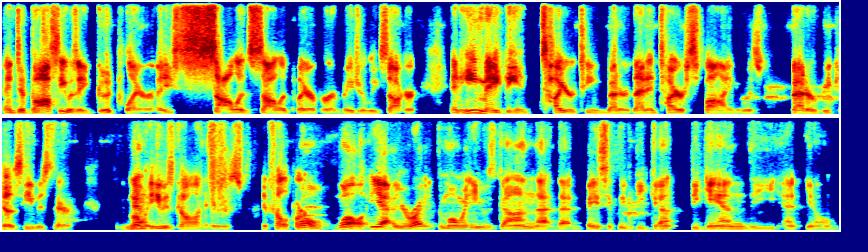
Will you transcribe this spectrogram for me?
And Dibassy was a good player, a solid, solid player for Major League Soccer, and he made the entire team better. That entire spine was better because he was there. The moment yeah. he was gone, it was it fell apart. Well, well, yeah, you're right. The moment he was gone, that that basically began began the you know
